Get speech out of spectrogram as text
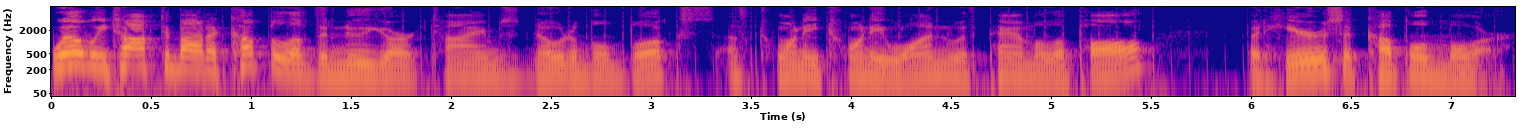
Well, we talked about a couple of the New York Times notable books of 2021 with Pamela Paul, but here's a couple more.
